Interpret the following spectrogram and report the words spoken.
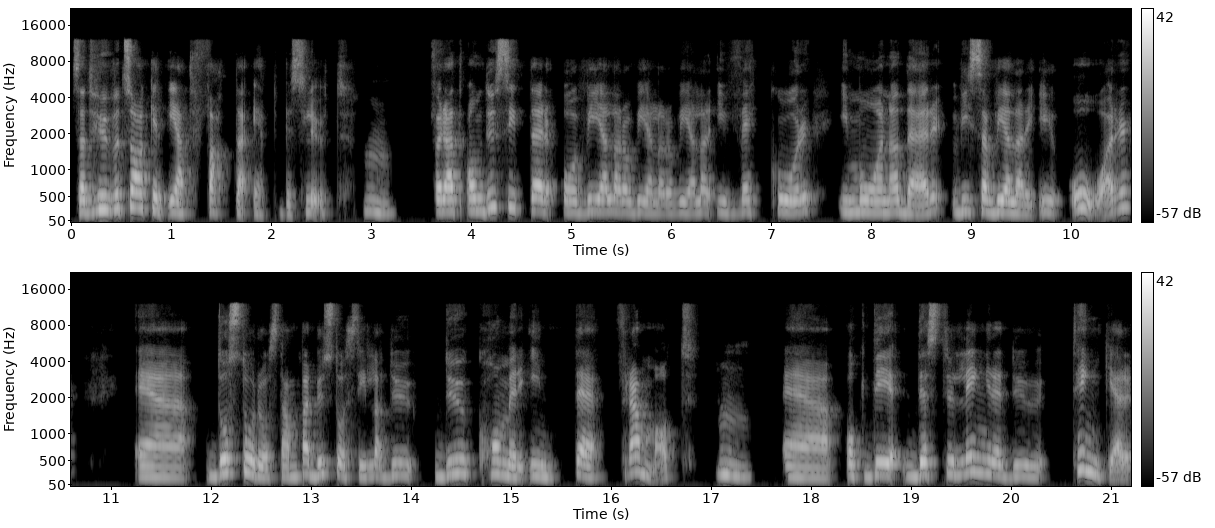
Så att huvudsaken är att fatta ett beslut. Mm. För att om du sitter och velar och velar och velar i veckor, i månader, vissa velar i år, eh, då står du och stampar, du står stilla, du, du kommer inte framåt. Mm. Eh, och det, desto längre du tänker,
